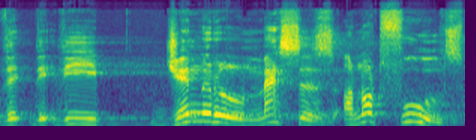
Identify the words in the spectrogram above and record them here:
the, the, the general masses are not fools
